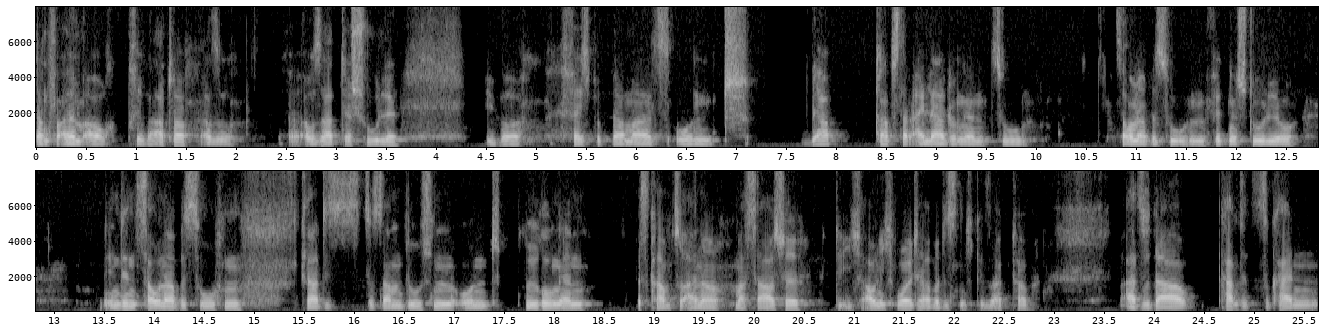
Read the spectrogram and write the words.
dann vor allem auch privater. Also außerhalb der Schule über Facebook damals und ja, gab es dann Einladungen zu Saunabesuchen, Fitnessstudio. In den Saunabesuchen gratis zusammen duschen und Berührungen. Es kam zu einer Massage, die ich auch nicht wollte, aber das nicht gesagt habe. Also da kam es jetzt zu keinen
